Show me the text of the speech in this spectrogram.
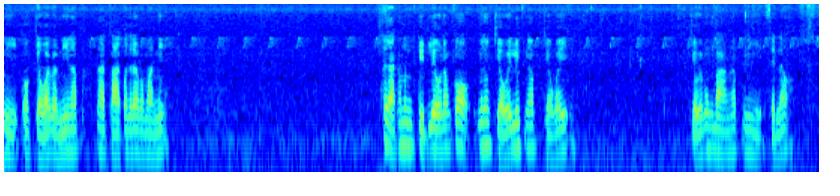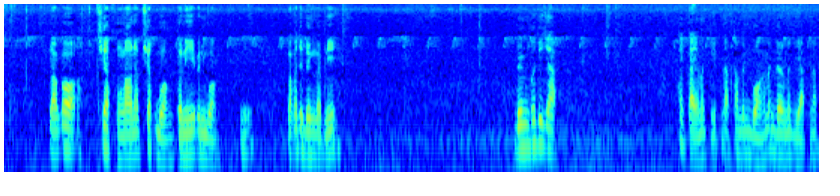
นี่ก็เกี่ยวไว้แบบนี้นะครับ หน้าตาก็จะได้ประมาณนี้ ถ้าอยากให้มันติดเร็วนะครับก็ไม่ต้องเกี่ยวไว้ลึกนะครับ เกี่ยวไว้ เกี่ยวไว้บางๆครับ นี่เสร็จแล้วเราก็เชือกของเรานะครับเชือกบ่วงตัวนี้เป็นบ่วงนี่ เราก็จะดึงแบบนี้ ดึงเพื่อที่จะ ให้ไก่มันติดนะครับทำเป็นบ่วงให้มันเดินมาเหยียบนะครับ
